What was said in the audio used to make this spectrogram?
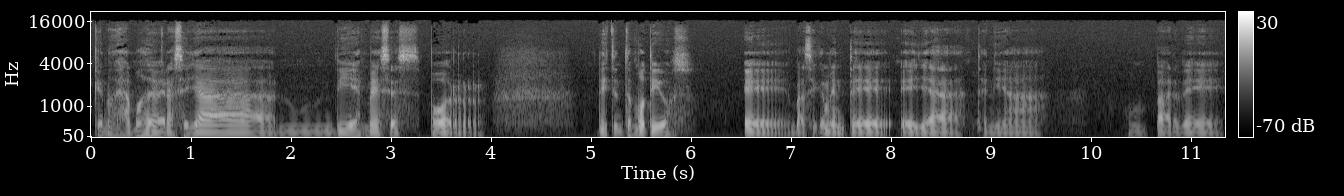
que nos dejamos de ver hace ya 10 meses por distintos motivos. Eh, básicamente ella tenía un par de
